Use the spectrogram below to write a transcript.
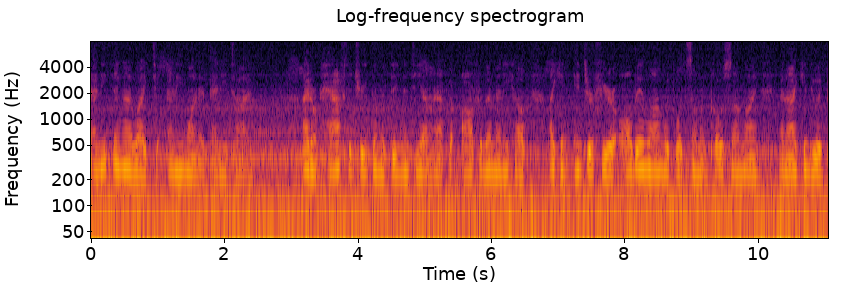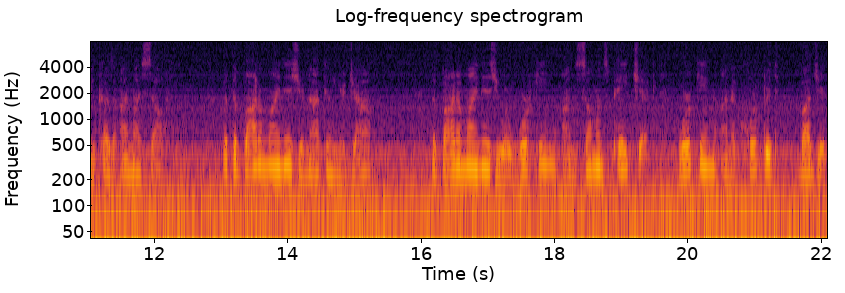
anything I like to anyone at any time. I don't have to treat them with dignity. I don't have to offer them any help. I can interfere all day long with what someone posts online, and I can do it because I'm myself. But the bottom line is you're not doing your job. The bottom line is you are working on someone's paycheck, working on a corporate budget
